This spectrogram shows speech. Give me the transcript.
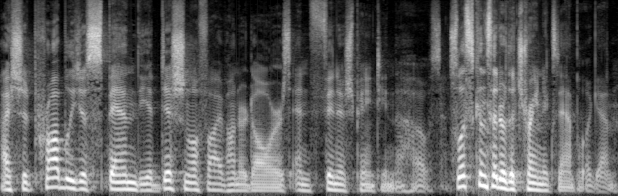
I should probably just spend the additional $500 and finish painting the house. So let's consider the train example again.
